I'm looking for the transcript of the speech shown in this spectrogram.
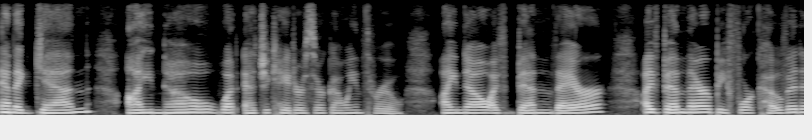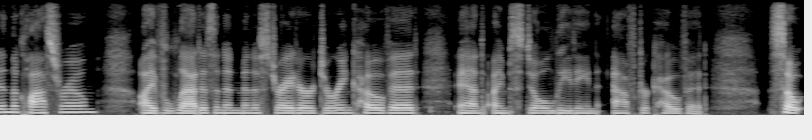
And again, I know what educators are going through. I know I've been there. I've been there before COVID in the classroom. I've led as an administrator during COVID, and I'm still leading after COVID. So,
